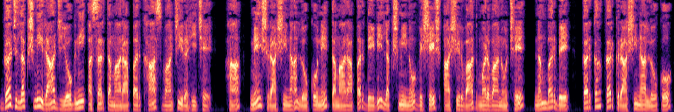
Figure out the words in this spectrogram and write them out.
ગજ લક્ષ્મી રાજયોગની અસર તમારા પર ખાસ વાંચી રહી છે. હા, મેષ રાશિના લોકોને તમારા પર દેવી લક્ષ્મીનો વિશેષ આશીર્વાદ મળવાનો છે. નંબર બે, કર્ક કર્ક રાશિના લોકો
